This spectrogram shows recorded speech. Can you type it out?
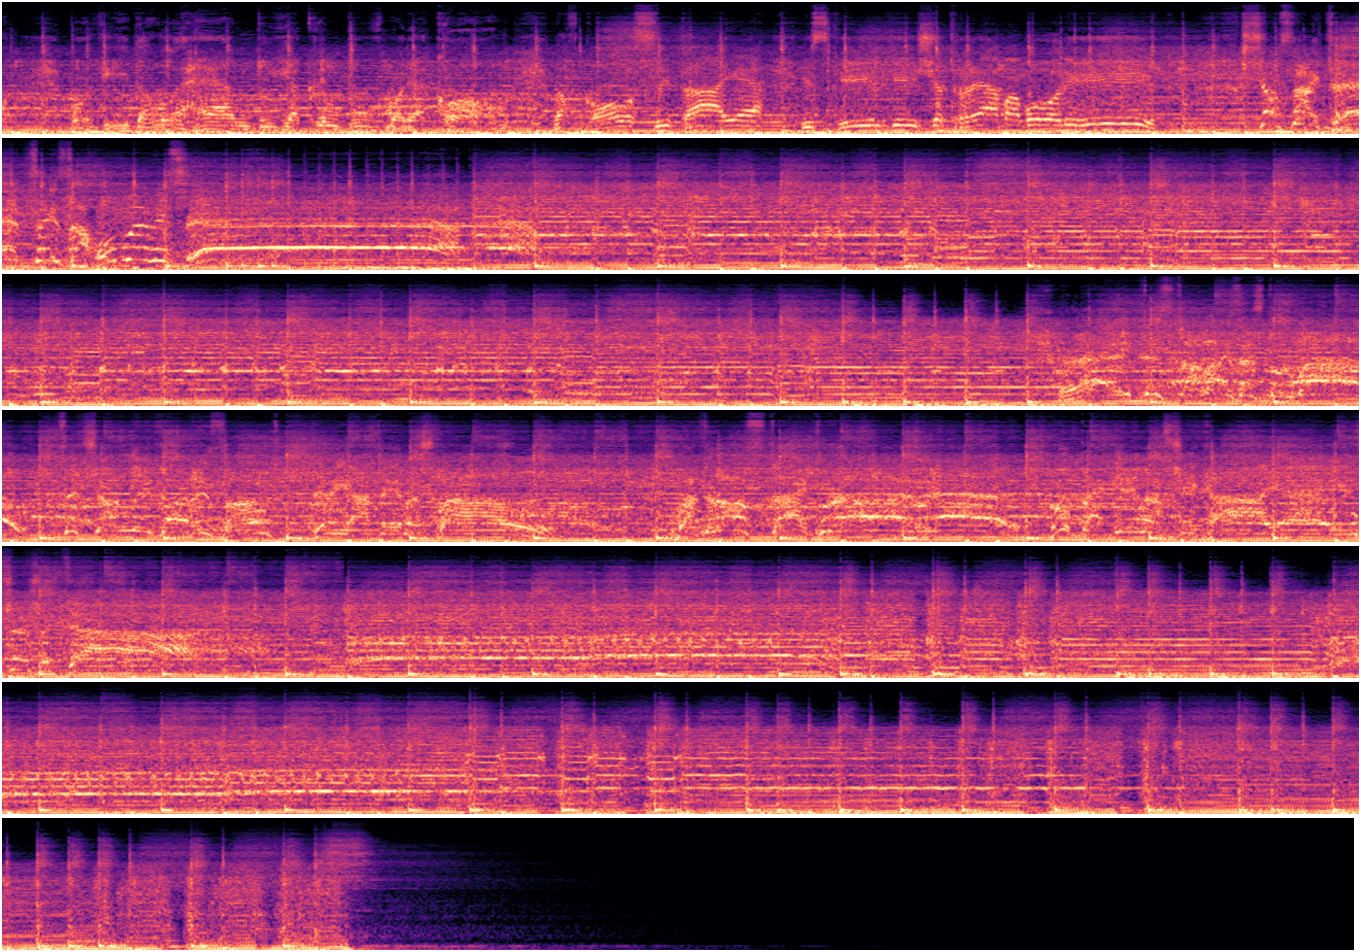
повідав легенду, як він був моряком, навколо світає, і скільки ще треба болі, щоб знайти цей загублений світ. Вставай за штурвал!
